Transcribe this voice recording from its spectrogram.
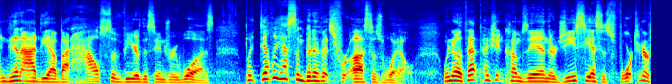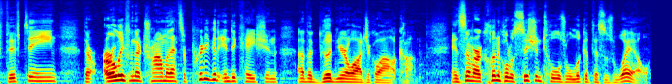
and get an idea about how severe this injury was. But it definitely has some benefits for us as well. We know if that patient comes in, their GCS is 14 or 15, they're early from their trauma, that's a pretty good indication of a good neurological outcome. And some of our clinical decision tools will look at this as well.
